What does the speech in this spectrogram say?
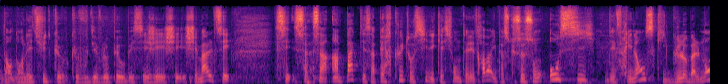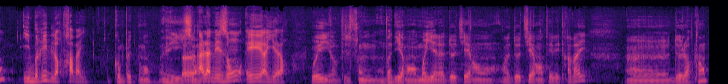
dans, l'étude que, vous développez au BCG chez, chez Malte, c'est ça, impacte et ça percute aussi les questions de télétravail, parce que ce sont aussi des freelances qui, globalement, hybrident leur travail. Complètement. ils euh, À la maison et ailleurs. Oui, ils sont, on va dire, en moyenne à deux tiers en, deux tiers en télétravail. Euh, de leur temps.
